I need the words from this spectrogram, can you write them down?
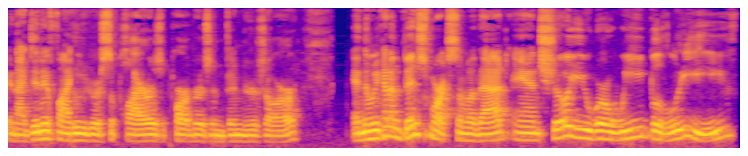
and identify who your suppliers, partners, and vendors are. And then we kind of benchmark some of that and show you where we believe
